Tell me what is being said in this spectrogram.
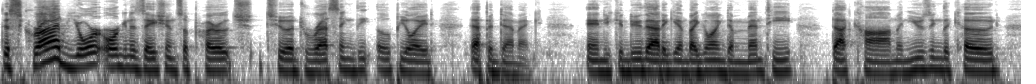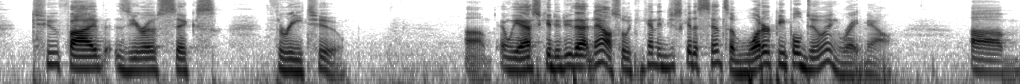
describe your organization's approach to addressing the opioid epidemic. And you can do that again by going to menti.com and using the code 250632. Um, and we ask you to do that now so we can kind of just get a sense of what are people doing right now. Um,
